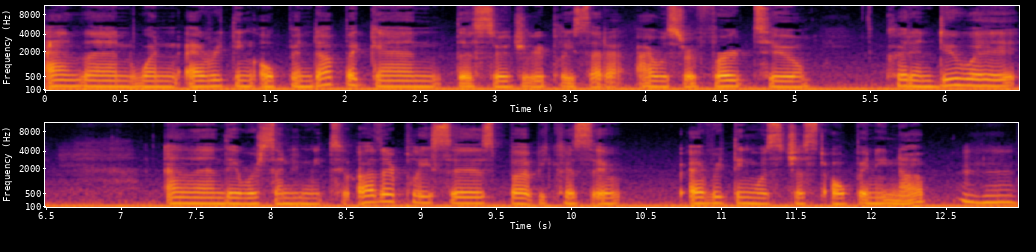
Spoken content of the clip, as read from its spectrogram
And then when everything opened up again, the surgery place that I- was referred to couldn't do it. And then they were sending me to other places, but because it, everything was just opening up, Mhm.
